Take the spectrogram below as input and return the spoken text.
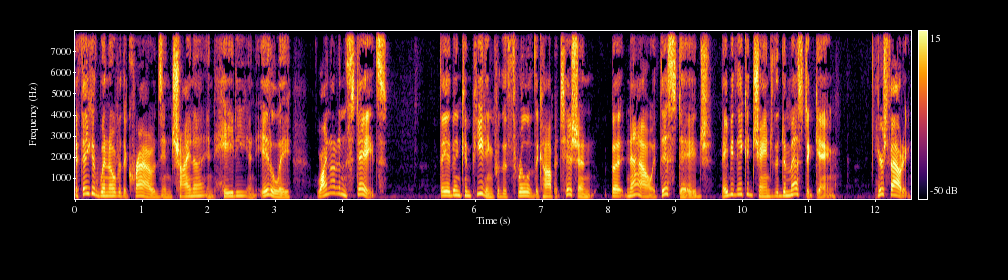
If they could win over the crowds in China and Haiti and Italy, why not in the States? They had been competing for the thrill of the competition, but now, at this stage, maybe they could change the domestic game. Here's Foudy.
